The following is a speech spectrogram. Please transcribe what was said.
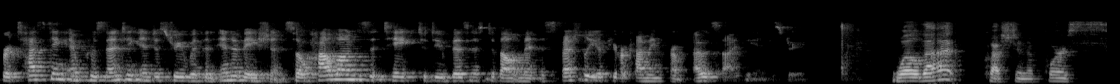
for testing and presenting industry with an innovation. So how long does it take to do business development, especially if you're coming from outside the industry? Well, that question, of course,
